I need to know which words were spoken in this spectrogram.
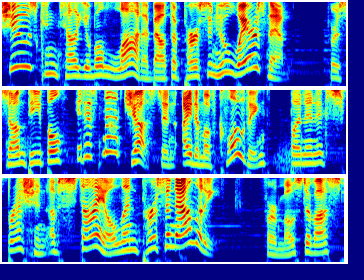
Shoes can tell you a lot about the person who wears them. For some people, it is not just an item of clothing, but an expression of style and personality. For most of us,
